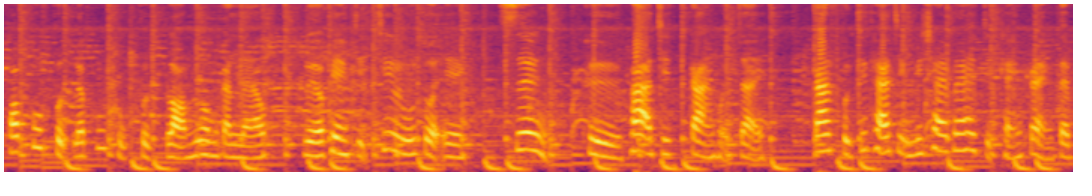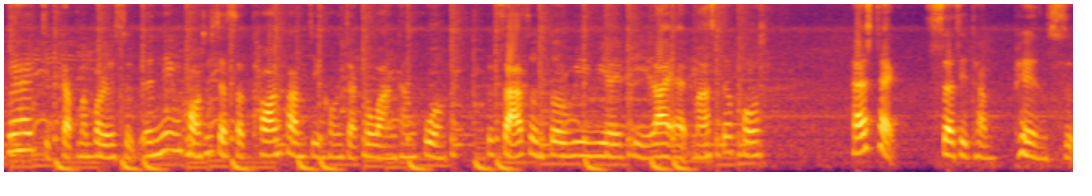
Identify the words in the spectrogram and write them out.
เพราะผู้ฝึกและผู้ถูกฝึกหลอมรวมกันแล้ว เหลือเพียงจิตที่รู้ตัวเอง ซึ่งคือพระอาทิตย์กลางหัวใจ การฝึกที่แท้จริงไม่ใช่เพื่อให้จิตแข็งแกร่ง แต่เพื่อให้จิตกลับมาบริสุทธิ์และนิ่งพอที่จะสะท้อนความจริงของจักรวาลทั้งปวงปรึกษาส่วนตัว VVIP Line at Master Post Hashtag สถิธรรมเพนสุ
